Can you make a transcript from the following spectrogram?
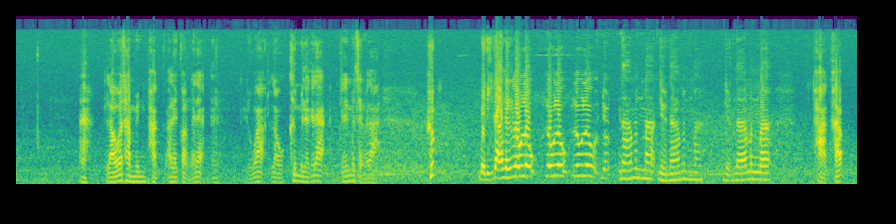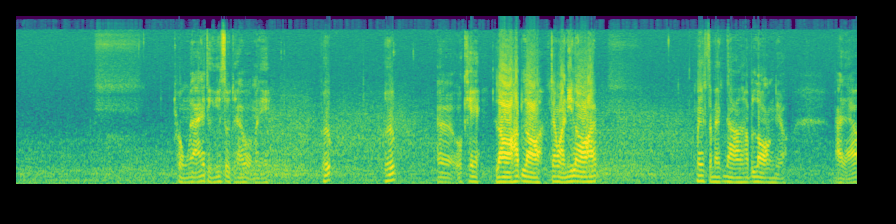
ด อะ เราก็ทำเป็นผักอะไรก่อนก็ได้หรือว่าเราขึ้นไปเลยก็ได้ จะได้ไม่เสียเวลาฮึบเบิดอีกด้านหนึ่งเร็วเร็วเร็วเร็วเร็วเร็วเดี๋ยวน้ำมันมา เดี๋ยวน้ำมันมา เดี๋ยวน้ำมันมา ผักครับถงเวลาให้ถึงที่สุดครับผมอันนี้ฮึบฮึบเออโอเค รอครับรอ จังหวะนี้รอครับ ไม่สแมกดาวครับลองเดี๋ยว ไปแล้ว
